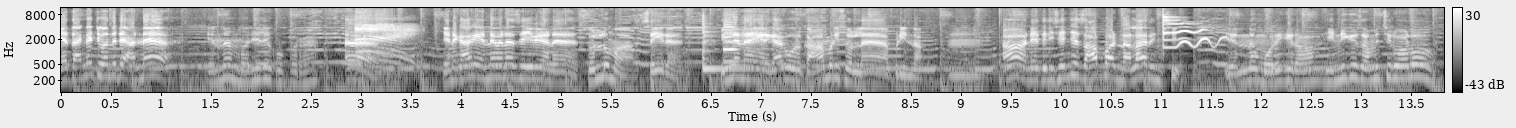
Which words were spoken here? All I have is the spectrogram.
என் தங்கச்சி வந்துட்டு அண்ணே. என்ன மரியாதை கூப்பிடுறேன் எனக்காக என்ன வேணா செய்வேன் சொல்லுமா செய்யறேன் இல்லண்ணே எனக்காக ஒரு காமெடி சொல்ல அப்படின்னா. ம். ஆ நேற்று நீ செஞ்ச சாப்பாடு நல்லா இருந்துச்சு. என்ன முறைக்கிறா? இன்னைக்கும் சமைச்சிருவாளோ?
